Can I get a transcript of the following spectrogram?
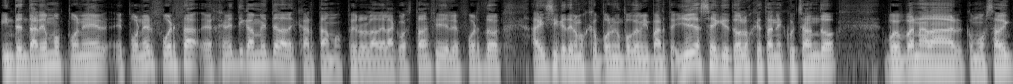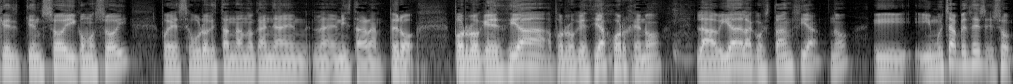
intentaremos poner, eh, poner fuerza, eh, genéticamente la descartamos, pero la de la constancia y el esfuerzo, ahí sí que tenemos que poner un poco de mi parte. Yo ya sé que todos los que están escuchando, pues van a dar, como saben quién soy y cómo soy, pues seguro que están dando caña en, en Instagram. Pero por lo que decía, por lo que decía Jorge, ¿no? La vía de la constancia, ¿no? Y, y, muchas veces eso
